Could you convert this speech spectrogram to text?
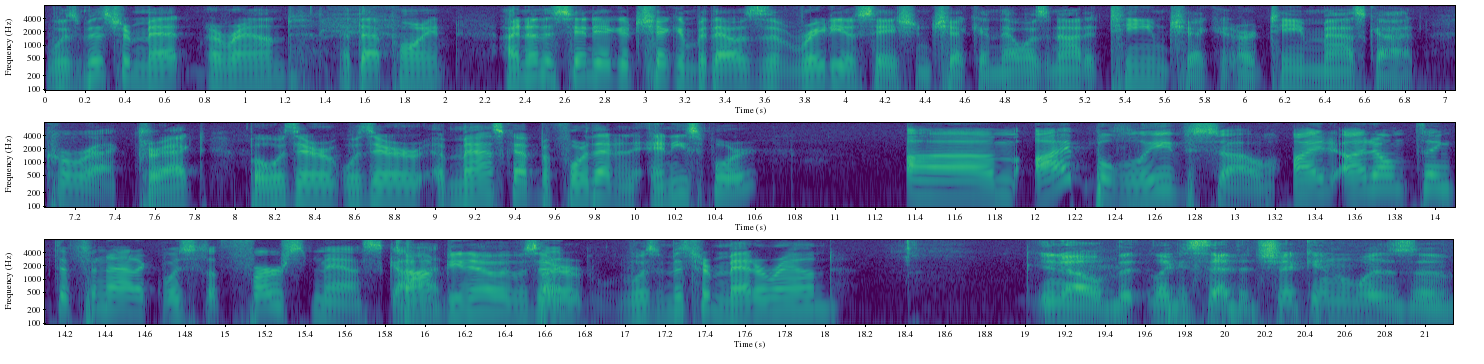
Was Mr. Met around at that point? I know the San Diego Chicken, but that was a radio station chicken. That was not a team chicken or team mascot, Correct. correct? But was there was there a mascot before that in any sport? Um, I believe so. I, I don't think the Phanatic was the first mascot. Tom, do you know was there was Mr. Met around? You know, the, like I said, the chicken was a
